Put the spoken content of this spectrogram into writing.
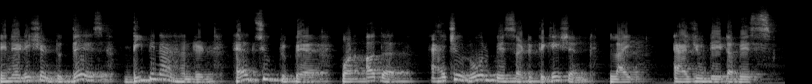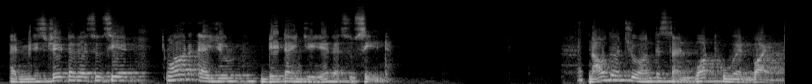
In addition to this, DP900 helps you prepare for other Azure role-based certification like Azure Database Administrator Associate or Azure Data Engineer Associate. Now that you understand what, who and why,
